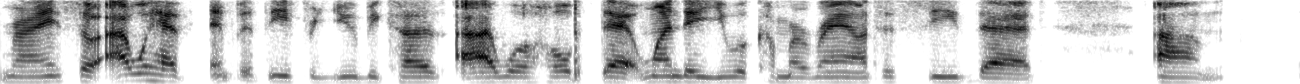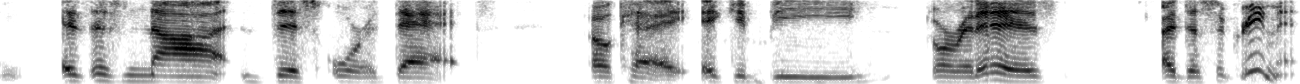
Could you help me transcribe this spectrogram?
right? So I will have empathy for you because I will hope that one day you will come around to see that um, it is not this or that. Okay, it could be or it is a disagreement.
